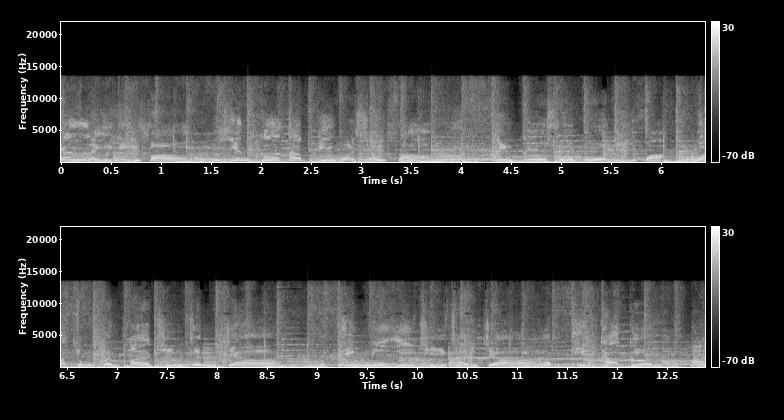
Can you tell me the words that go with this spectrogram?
人类的发，严哥他比我潇洒。严哥说过的话，我总分不清真假。请你一起参加，听他哥那把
